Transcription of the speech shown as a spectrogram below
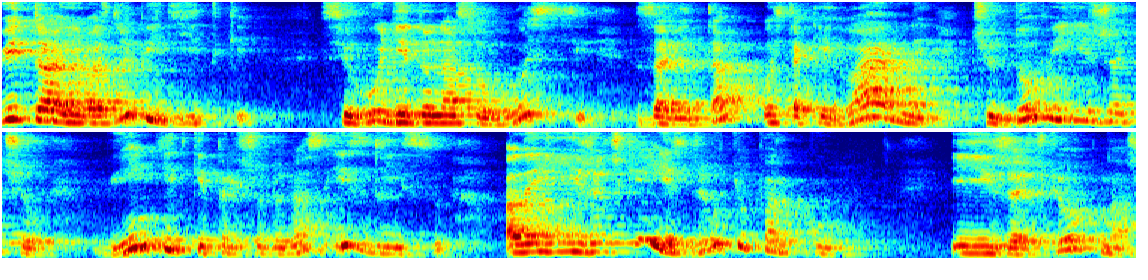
Вітаю вас, любі дітки! Сьогодні до нас у гості завітав ось такий гарний, чудовий їжачок. Він, дітки, прийшов до нас із лісу, але їжачки живуть у парку. І їжачок наш,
